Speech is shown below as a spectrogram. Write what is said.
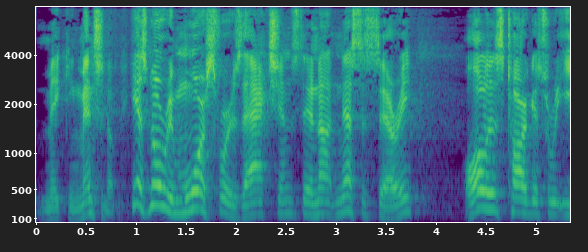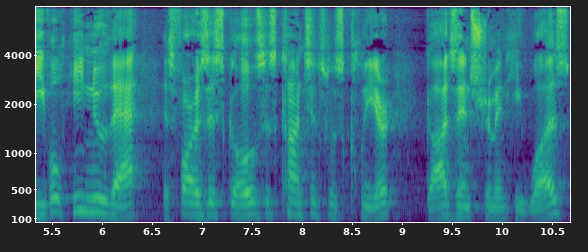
making mention of. He has no remorse for his actions, they're not necessary. All his targets were evil. He knew that. As far as this goes, his conscience was clear. God's instrument he was.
